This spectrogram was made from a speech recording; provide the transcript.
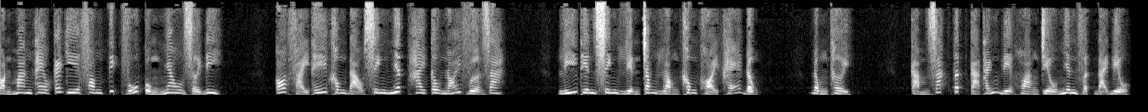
Còn mang theo cái kia phong tích vũ cùng nhau rời đi. Có phải thế không đạo sinh nhất hai câu nói vừa ra. Lý thiên sinh liền trong lòng không khỏi khẽ động. Đồng thời. Cảm giác tất cả thánh địa hoàng triều nhân vật đại biểu.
